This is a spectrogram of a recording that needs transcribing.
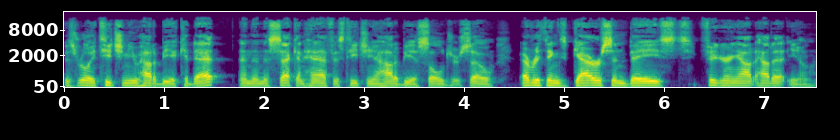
is really teaching you how to be a cadet, and then the second half is teaching you how to be a soldier. So everything's garrison based, figuring out how to, you know,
